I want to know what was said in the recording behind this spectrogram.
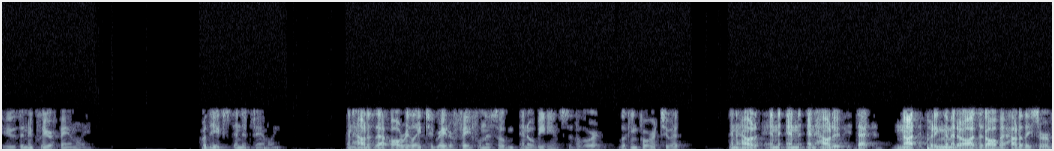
to the nuclear family? or the extended family. And how does that all relate to greater faithfulness and obedience to the Lord? Looking forward to it. And how and, and, and how do that not putting them at odds at all, but how do they serve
